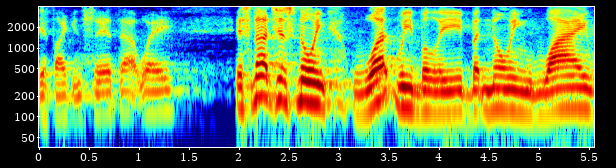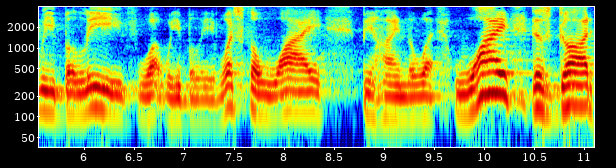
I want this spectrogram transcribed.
if I can say it that way. It's not just knowing what we believe, but knowing why we believe what we believe. What's the why behind the what? Why does God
